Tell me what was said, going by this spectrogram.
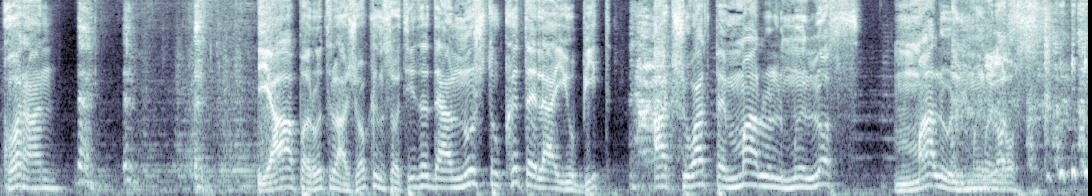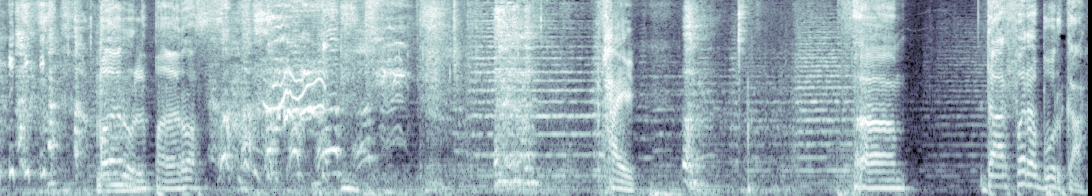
Coran. Ea a apărut la joc însoțită de a nu știu câte le-a iubit A ciuat pe malul mâlos. Malul mâlos. Părul păros. Hai. uh, Dar fără burca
